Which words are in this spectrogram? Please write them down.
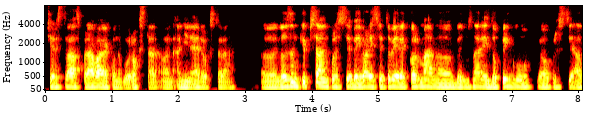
čerstvá zpráva, jako nebo Rockstar, ale ani ne Rockstar. Uh, Wilson Kipsang, prostě bývalý světový rekordman, uh, byl uznaný z dopingu, jo, prostě a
